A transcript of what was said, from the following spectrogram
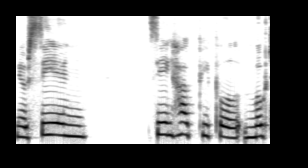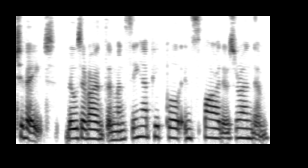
you know, seeing seeing how people motivate those around them and seeing how people inspire those around them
